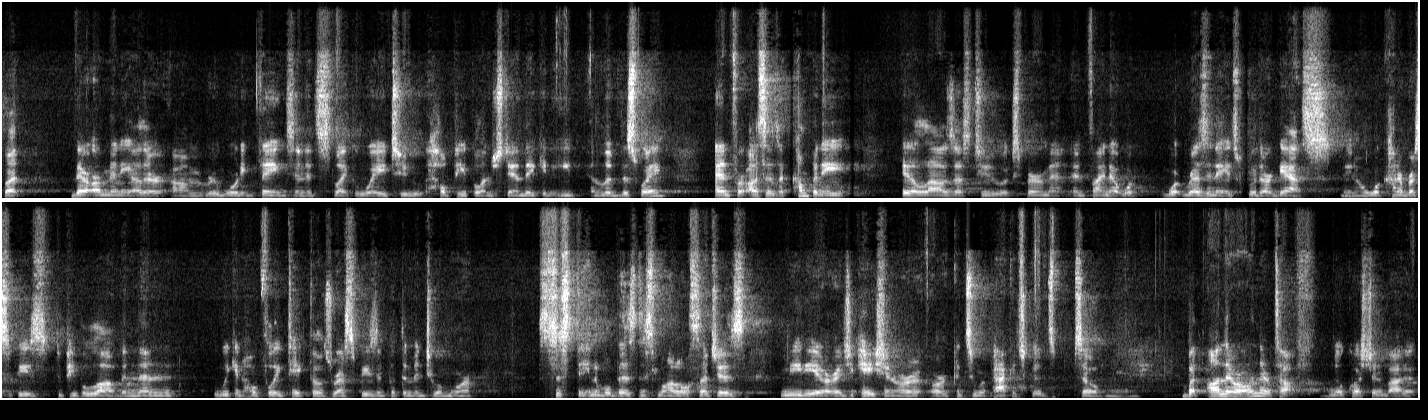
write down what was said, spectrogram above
But there are many other um, rewarding things, and it's like a way to help people understand they can eat and live this way. And for us as a company, it allows us to experiment and find out what what resonates with our guests. You know, what kind of recipes do people love, and then we can hopefully take those recipes and put them into a more sustainable business model, such as media or education or, or consumer packaged goods. So, but on their own, they're tough. No question about it.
